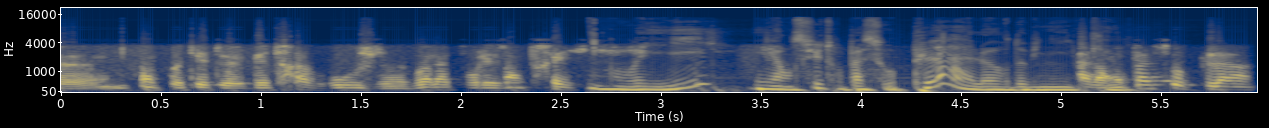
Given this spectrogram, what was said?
euh, une compotée de betterave rouge. Voilà pour les entrées. Oui. Et ensuite on passe au plat alors, Dominique. Alors on passe au plat.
